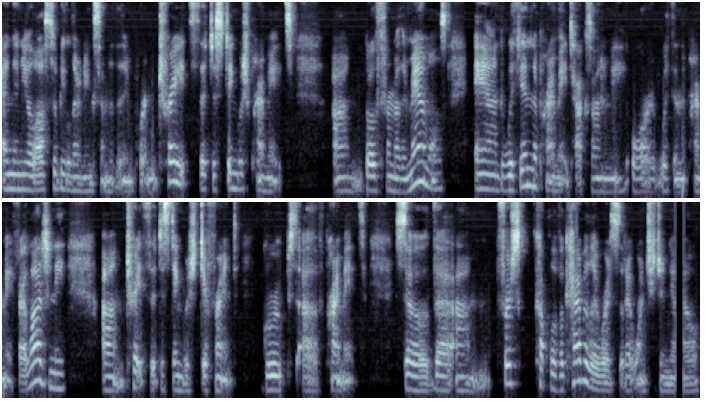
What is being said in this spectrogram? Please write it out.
And then you'll also be learning some of the important traits that distinguish primates um, both from other mammals and within the primate taxonomy or within the primate phylogeny, um, traits that distinguish different groups of primates. So the um, first couple of vocabulary words that I want you to know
